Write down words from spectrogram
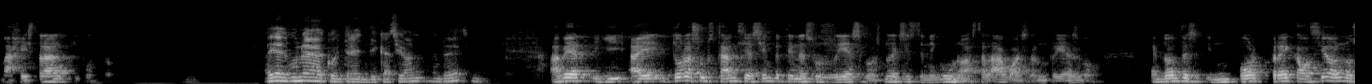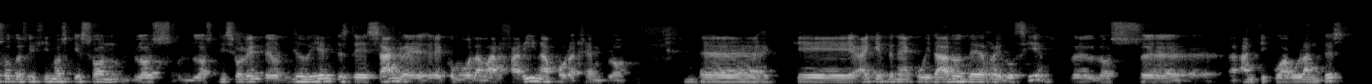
magistral y punto. ¿Hay alguna contraindicación, Andrés? A ver, y hay, toda sustancia siempre tiene sus riesgos, no existe ninguno, hasta el agua es un riesgo. Entonces, por precaución, nosotros decimos que son los, los disolventes o diluentes de sangre, eh, como la varfarina, por ejemplo, eh, que hay que tener cuidado de reducir eh, los anticoagulantes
